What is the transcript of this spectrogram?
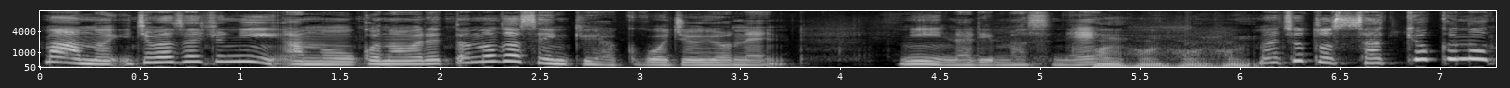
まああの、一番最初にあの、行われたのが1954年になりますね。はいはいはいはい。まあちょっと作曲の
